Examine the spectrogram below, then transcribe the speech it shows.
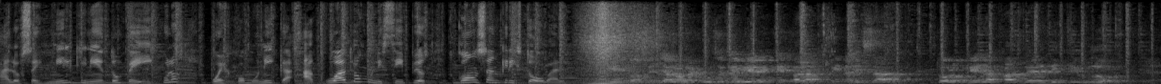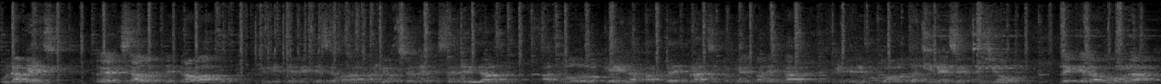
a los 6.500 vehículos, pues comunica a cuatro municipios con San Cristóbal. Y entonces ya los recursos que vienen es para finalizar todo lo que es la parte del distribuidor. Una vez realizado este trabajo, evidentemente se va a dar mayor celeridad a todo lo que es la parte de tránsito, que es el malestar que tenemos todos los tachirenses en función de que la obra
